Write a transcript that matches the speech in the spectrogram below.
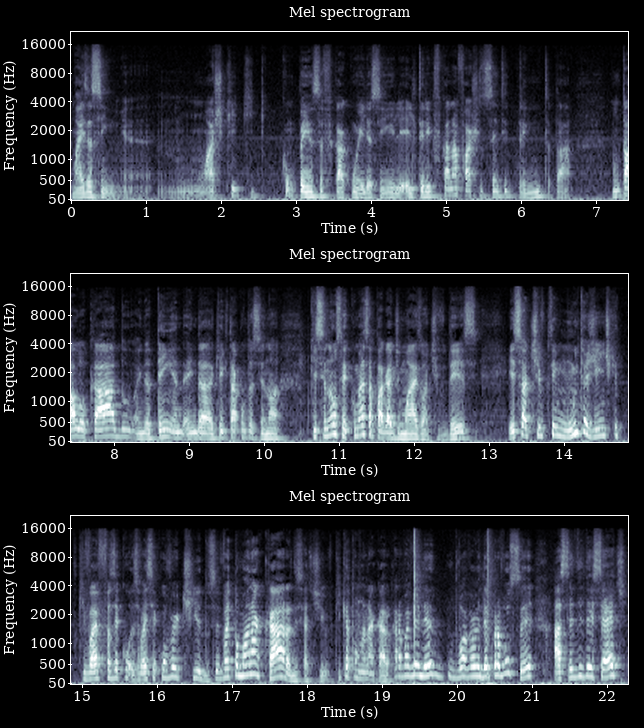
mas assim, é, não acho que, que, compensa ficar com ele assim. Ele, ele teria que ficar na faixa de 130, tá? Não está alocado, ainda tem, ainda, o que está acontecendo? Porque senão você começa a pagar demais um ativo desse, esse ativo que tem muita gente que, que vai fazer, vai ser convertido, você vai tomar na cara desse ativo. O que, que é tomar na cara? O cara vai vender, vai vender para você a 137,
